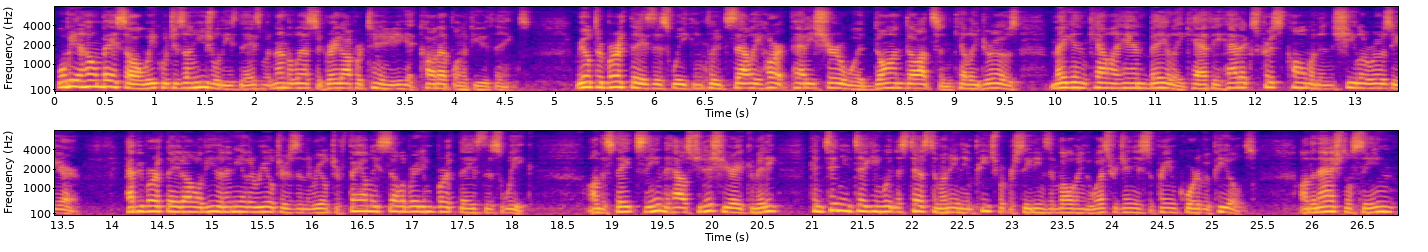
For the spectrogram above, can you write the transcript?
We'll be at home base all week, which is unusual these days, but nonetheless a great opportunity to get caught up on a few things. Realtor birthdays this week include Sally Hart, Patty Sherwood, Dawn Dotson, Kelly Droz, Megan Callahan Bailey, Kathy Haddix, Chris Coleman, and Sheila Rosier. Happy birthday to all of you and any other realtors in the realtor family celebrating birthdays this week. On the state scene, the House Judiciary Committee continued taking witness testimony in the impeachment proceedings involving the West Virginia Supreme Court of Appeals. On the national scene,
